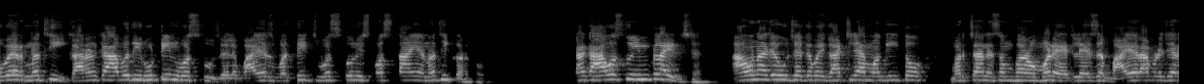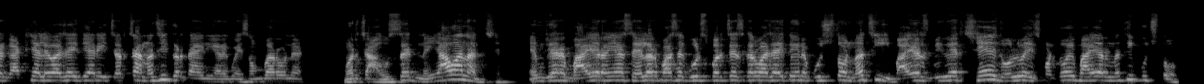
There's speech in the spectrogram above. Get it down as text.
અવેર નથી, કારણ કે આ બધી રૂટીન વસ્તુ છે. એટલે બાયર્સ બધી જ વસ્તુની સ્પષ્ટતા અહીંયા નથી કરતો. કારણ કે આ વસ્તુ ઇમ્પ્લાઇડ છે. આવના જેવું છે કે ભાઈ ગાંઠિયા મગી તો મરચાને સંભારો મળે, એટલે એઝ અ બાયર આપણે જયારે ગાંઠિયા લેવા જાય ત્યારે એ ચર્ચા નથી કરતા એની યારે. ભાઈ સંભારો ને મરચા આવશે જ નહીં, આવવાના જ છે. એમ જયારે બાયર અહીંયા સેલર પાસે ગુડ્સ પરચેસ કરવા જાય તો એને પૂછતો નથી. બાયર્સ બિવેર છે જ ઓલવેઝ પણ તોય બાયર નથી પૂછતો.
